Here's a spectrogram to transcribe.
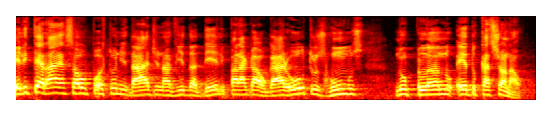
ele terá essa oportunidade na vida dele para galgar outros rumos no plano educacional.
